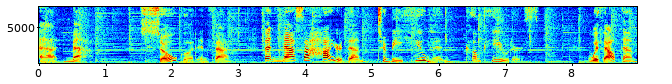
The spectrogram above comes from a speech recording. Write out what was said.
at math. So good, in fact, that NASA hired them to be human computers. Without them,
